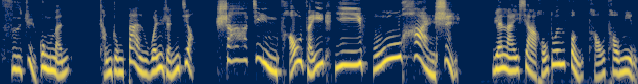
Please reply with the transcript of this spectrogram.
死拒宫门。城中但闻人叫：“杀尽曹贼，以服汉室。”原来夏侯惇奉曹操命，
